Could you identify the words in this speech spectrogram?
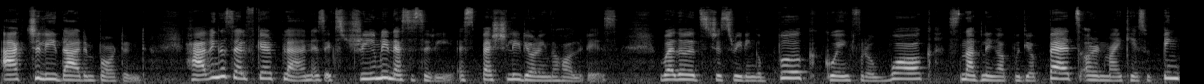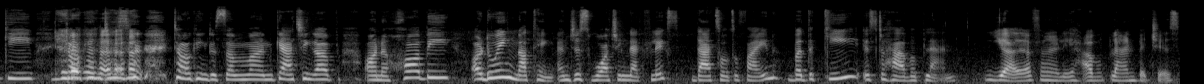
actually that important. Having a self care plan is extremely necessary, especially during the holidays. Whether it's just reading a book, going for a walk, snuggling up with your pets, or in my case with Pinky, talking to, talking to someone, catching up on a hobby, or doing nothing and just watching Netflix, that's also fine. But the key is to have a plan. yeah, definitely have a plan, bitches.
